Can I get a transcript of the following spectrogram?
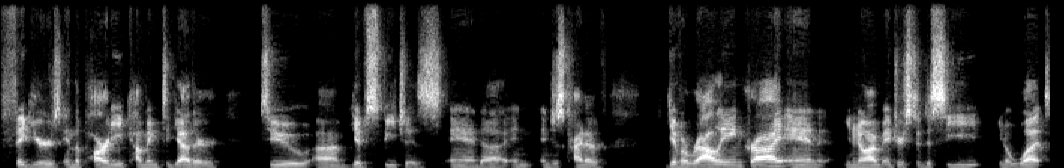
figures in the party coming together to um, give speeches and uh, and and just kind of give a rallying cry. And you know, I'm interested to see you know what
